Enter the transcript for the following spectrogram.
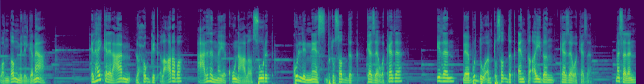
وانضم للجماعة. الهيكل العام لحجة العربة عادة ما يكون على صورة كل الناس بتصدق كذا وكذا إذا لابد أن تصدق أنت أيضا كذا وكذا. مثلا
